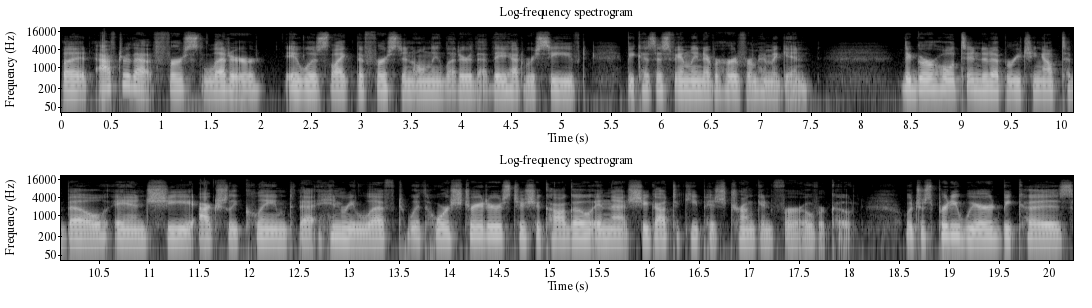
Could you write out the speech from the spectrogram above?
But after that first letter, it was like the first and only letter that they had received because his family never heard from him again. The Gurholts ended up reaching out to Belle, and she actually claimed that Henry left with horse traders to Chicago and that she got to keep his trunk and fur overcoat, which was pretty weird because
